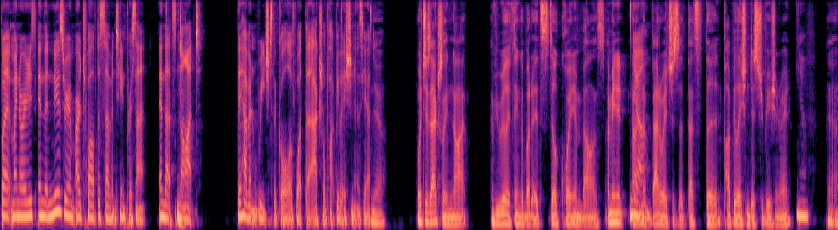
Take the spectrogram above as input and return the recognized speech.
but minorities in the newsroom are 12 to 17 percent, and that's Yeah. not. They haven't reached the goal of what the actual population is yet. yeah, which is actually not, if you really think about it, it's still quite imbalanced. I mean, it, not in a bad way. It's just that that's the population distribution, right? Yeah. Yeah.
